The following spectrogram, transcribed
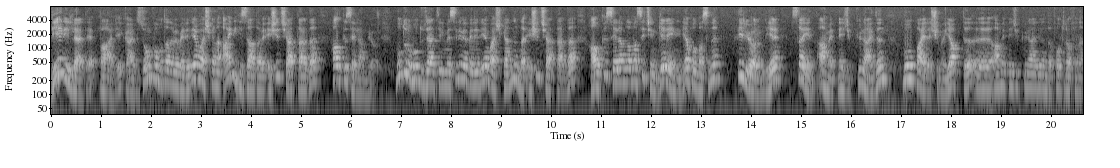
Diğer illerde vali, garnizon komutanı ve belediye başkanı aynı hizada ve eşit şartlarda halkı selamlıyor. Bu durumun düzeltilmesini ve belediye başkanının da eşit şartlarda halkı selamlaması için gereğinin yapılmasını diliyorum diye Sayın Ahmet Necip Günaydın bu paylaşımı yaptı. Ee, Ahmet Necip Günaydın'ın da fotoğrafını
